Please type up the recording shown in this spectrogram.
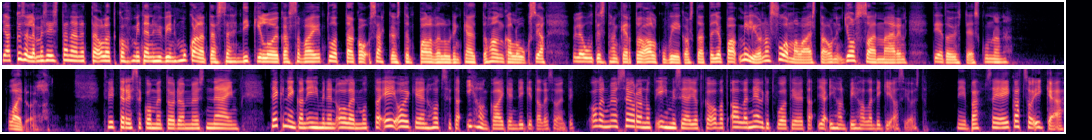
Ja kyselemme siis tänään, että oletko miten hyvin mukana tässä digiloikassa vai tuottaako sähköisten palveluiden käyttö hankaluuksia? Yle Uutisethan kertoi alkuviikosta, että jopa miljoona suomalaista on jossain määrin tietoyhteiskunnan laidoilla. Twitterissä kommentoidaan myös näin. Tekniikan ihminen olen, mutta ei oikein hotsita ihan kaiken digitalisointi. Olen myös seurannut ihmisiä, jotka ovat alle 40-vuotiaita ja ihan pihalla digiasioista. Niinpä, se ei katso ikää,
